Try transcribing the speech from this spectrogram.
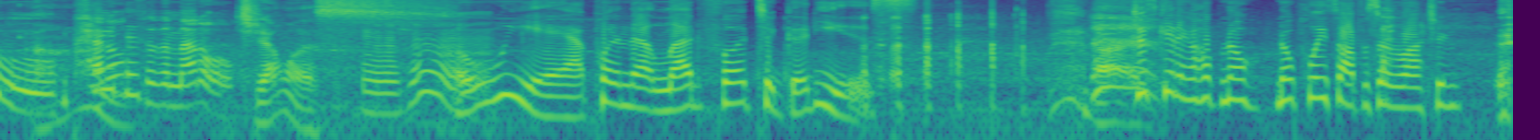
Ooh, uh-huh. pedal to the metal. Jealous. Mm-hmm. Oh yeah, putting that lead foot to good use. Just kidding. I hope no no police officer watching.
